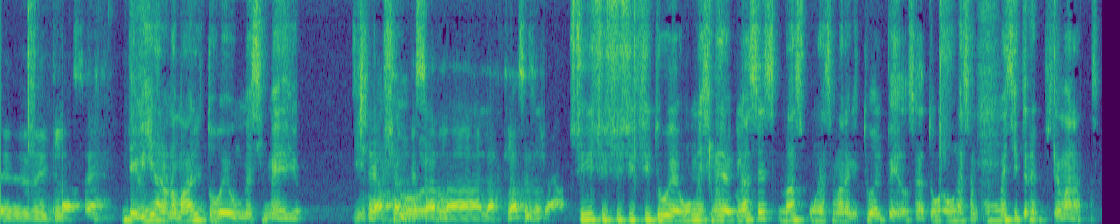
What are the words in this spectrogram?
De, de clase? De vida normal tuve un mes y medio. Y ¿Llegaste a empezar la- las clases allá? Sí, sí, sí, sí, sí, tuve un mes y medio de clases más una semana que estuve el pedo. O sea, tuve una, un mes y tres semanas.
